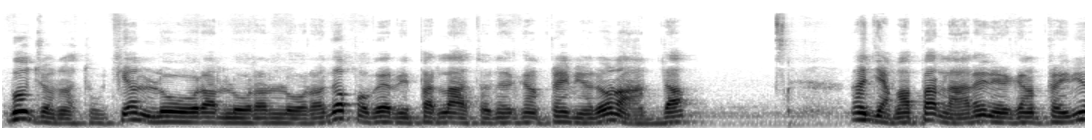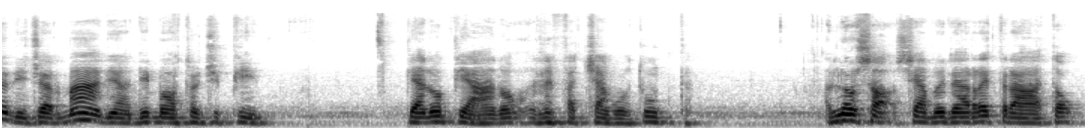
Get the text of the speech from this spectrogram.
Buongiorno a tutti, allora, allora, allora, dopo avervi parlato del Gran Premio d'Olanda, andiamo a parlare del Gran Premio di Germania di MotoGP. Piano piano le facciamo tutte. Lo so, siamo in arretrato,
